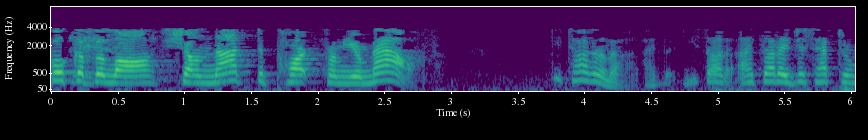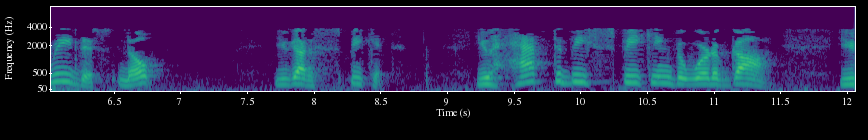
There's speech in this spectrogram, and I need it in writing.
book of the law shall not depart from your mouth. What are you talking about? I, you thought, I thought I just have to read this. Nope. You got to speak it. You have to be speaking the Word of God. You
